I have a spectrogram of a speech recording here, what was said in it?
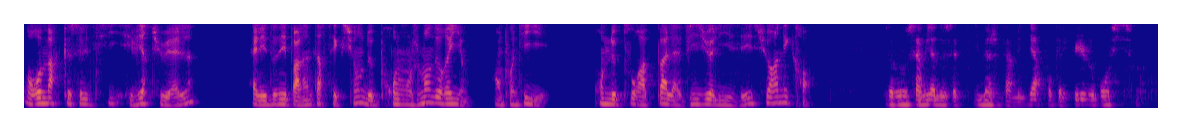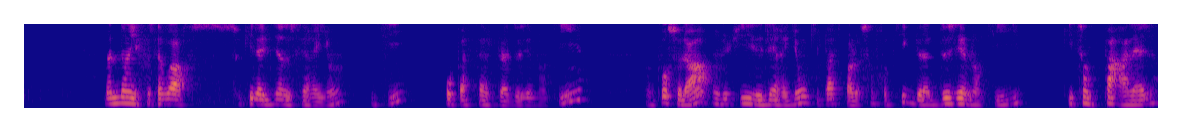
on remarque que celle-ci est virtuelle, elle est donnée par l'intersection de prolongements de rayons, en pointillés. On ne pourra pas la visualiser sur un écran. Nous allons nous servir de cette image intermédiaire pour calculer le grossissement. Maintenant, il faut savoir ce qu'il advient de ces rayons, ici, au passage de la deuxième lentille, donc pour cela, on utilise les rayons qui passent par le centre optique de la deuxième lentille, qui sont parallèles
